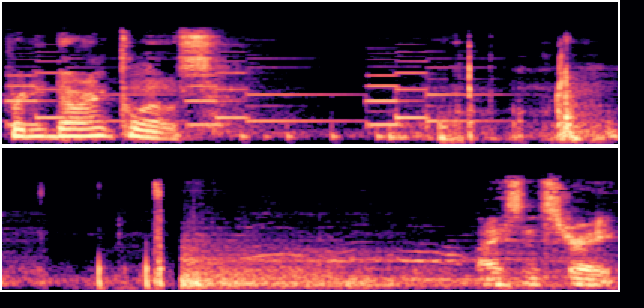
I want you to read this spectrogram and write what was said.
Pretty darn close. Nice and straight.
